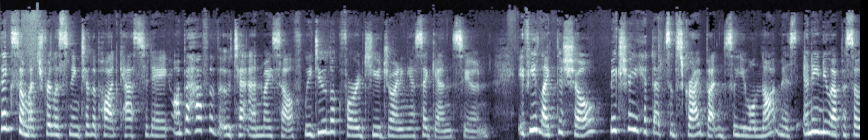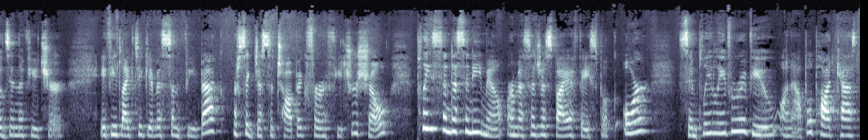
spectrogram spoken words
Thanks so much for listening to the podcast today. On behalf of Uta and myself, we do look forward to you joining us again soon. If you like the show, make sure you hit that subscribe button so you will not miss any new episodes in the future. If you'd like to give us some feedback or suggest a topic for a future show, please send us an email or message us via Facebook or simply leave a review on Apple Podcast,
